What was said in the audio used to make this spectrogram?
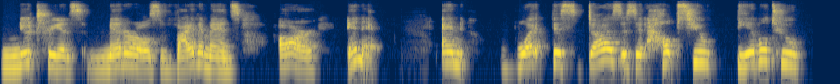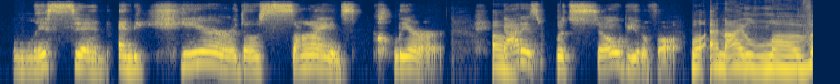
nutrients, minerals, vitamins are in it. And what this does is it helps you be able to listen and hear those signs clearer. Oh. That is what's so beautiful. Well, and I love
